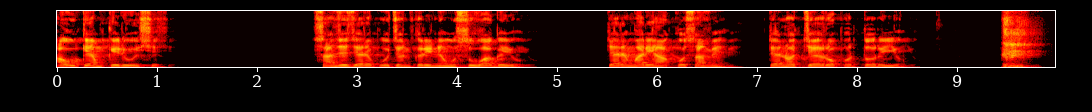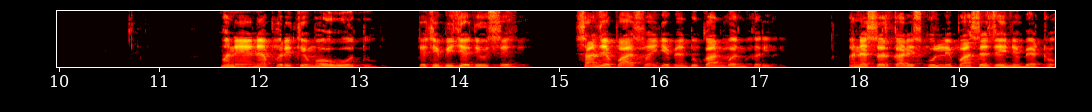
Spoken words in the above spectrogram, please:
આવું કેમ કર્યું હશે? સાંજે જ્યારે ભોજન કરીને હું સુવા ગયો, ત્યારે મારી આંખો સામે તેનો ચહેરો ફરતો રહ્યો. મને એને ફરીથી મળવું હતું. તેથી બીજે દિવસે સાંજે પાંચ વાગે મેં દુકાન બંધ કરી અને સરકારી સ્કૂલની પાસે જઈને બેઠો.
